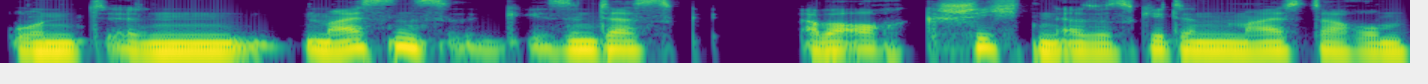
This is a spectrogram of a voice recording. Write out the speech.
Und ähm, meistens sind das aber auch Geschichten. Also es geht dann meist darum,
